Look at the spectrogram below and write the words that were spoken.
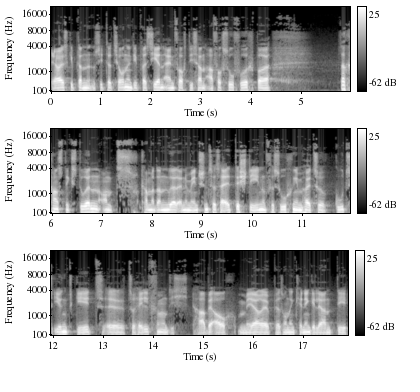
Ja, es gibt dann Situationen, die passieren einfach, die sind einfach so furchtbar, da kannst nichts tun und kann man dann nur einem Menschen zur Seite stehen und versuchen, ihm halt so gut es irgend geht äh, zu helfen. Und ich habe auch mehrere Personen kennengelernt, die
